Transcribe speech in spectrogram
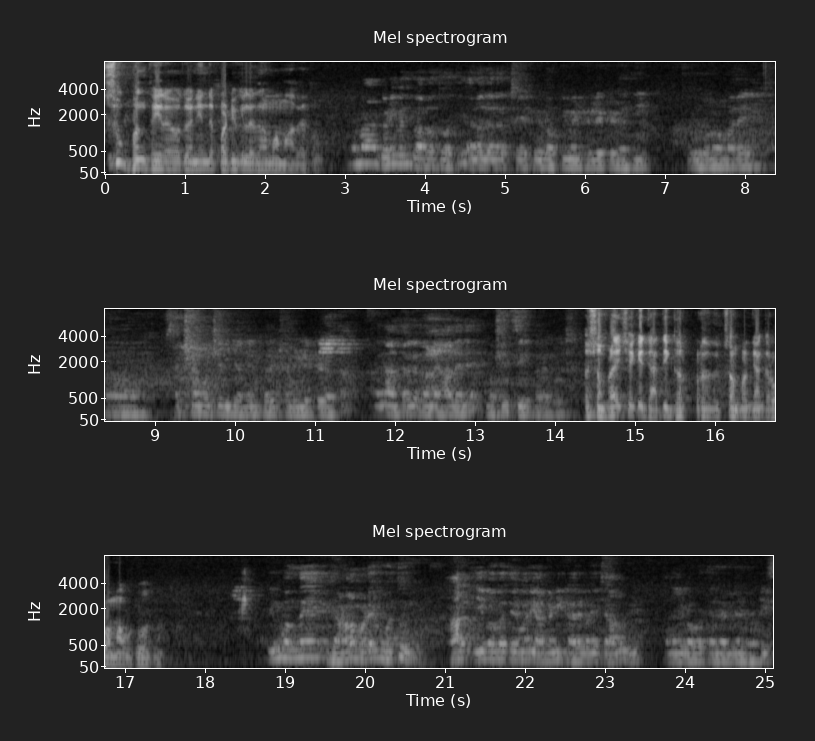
શું ભંગ થઈ રહ્યો હતો? એની અંદર પર્ટિક્યુલર ગણવામાં આવ્યો હતો. એમાં ઘણી બધી બાબતો હતી. અલગ અલગ છે. કોઈ ડોક્યુમેન્ટ રિલેટેડ હતી. થોડું ઘણું અમારે સેક્શનો છે બીજા લિંક પરીક્ષણ રિલેટેડ હતા. એના અંતર્ગત અમે હાલ એને મશીન સીલ કરેલું છે. સંભળાય છે કે જાતિ ઘર પ્રદક્ષણ પણ ત્યાં કરવામાં આવતું હતું? એવું અમને જાણવા મળેલું હતું. હાલ એ બાબતે અમારી આગળની કાર્યવાહી ચાલુ છે. અને એ બાબતે અમે એમને નોટિસ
